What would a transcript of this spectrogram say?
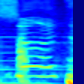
Sợ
